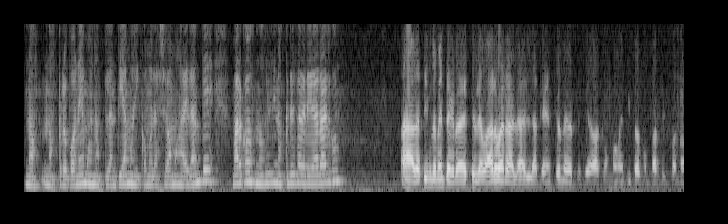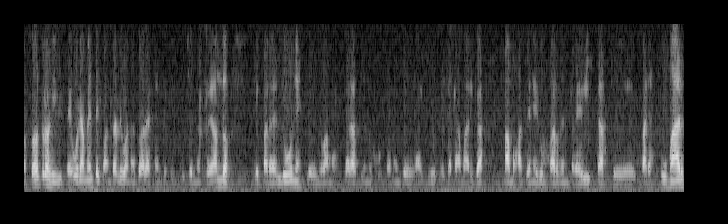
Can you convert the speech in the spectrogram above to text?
nos, nos proponemos, nos planteamos y cómo las llevamos adelante? Marcos, no sé si nos querés agregar algo. Nada, simplemente agradecerle a Bárbara la, la atención de haberse quedado acá un momentito a compartir con nosotros y seguramente contarle bueno, a toda la gente que escucha el que para el lunes, que lo vamos a estar haciendo justamente desde aquí desde Catamarca, vamos a tener un par de entrevistas que, para sumar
